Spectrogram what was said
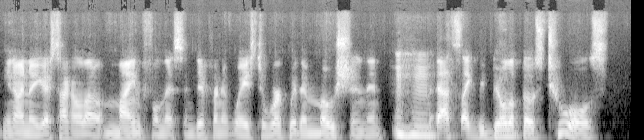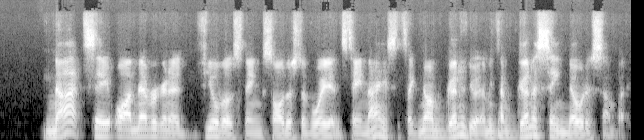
You know, I know you guys talk a lot about mindfulness and different ways to work with emotion. And Mhm. that's like we build up those tools, not say, oh, I'm never going to feel those things. So I'll just avoid it and stay nice. It's like, no, I'm going to do it. That means I'm going to say no to somebody.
